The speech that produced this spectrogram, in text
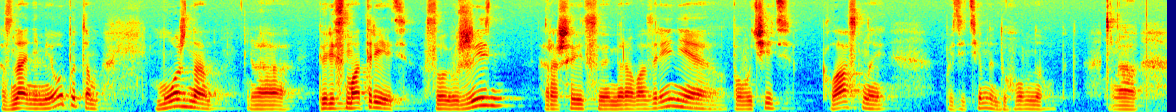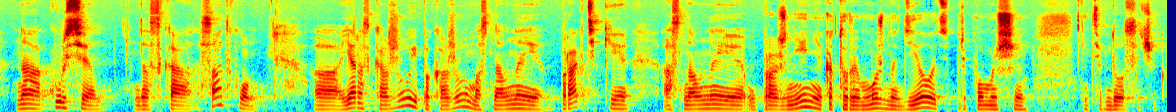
знаниями и опытом, можно э, пересмотреть свою жизнь, расширить свое мировоззрение, получить классный, позитивный духовный опыт. Э, на курсе «Доска Садху» я расскажу и покажу вам основные практики, основные упражнения, которые можно делать при помощи этих досочек.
